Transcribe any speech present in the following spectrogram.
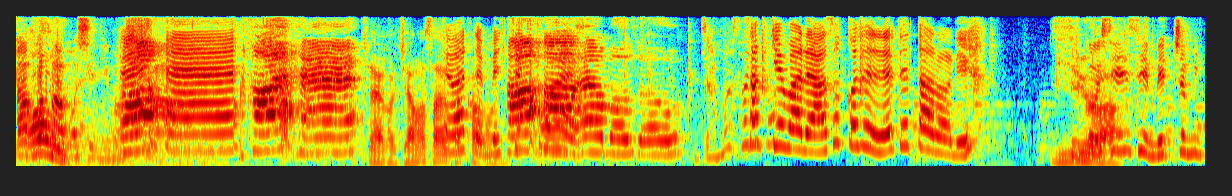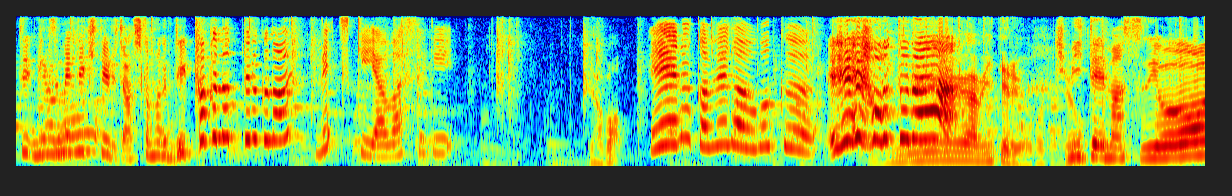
あパパも死にましたじゃあこれ邪魔されえたかも待ってめっちゃ怖い。邪魔されさっきまであそこで寝てたのに。すごい先生めっちゃ見て見つめてきてるじゃん。しかもなんかでっかくなってるくない？目つきやばすぎ。やば。えー、なんか目が動く。えー、ほんとだ！うわ見てるよこっちを見てますよ。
